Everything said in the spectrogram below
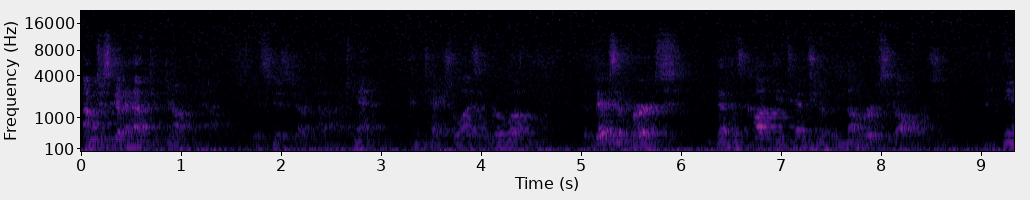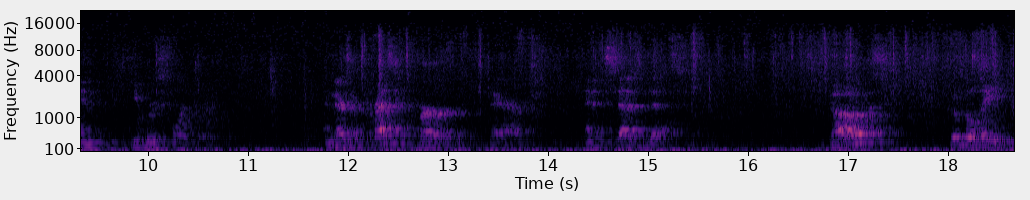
I'm just going to have to jump now. It's just jump time. I can't contextualize it real well. But there's a verse that has caught the attention of a number of scholars in Hebrews 4 3. And there's a present verb there, and it says this Those who believe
